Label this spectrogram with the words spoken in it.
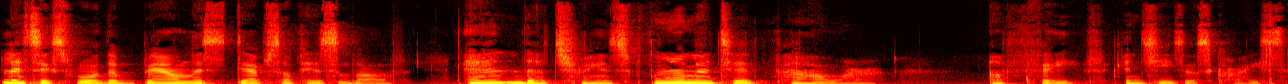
let's explore the boundless depths of His love and the transformative power of faith in Jesus Christ.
